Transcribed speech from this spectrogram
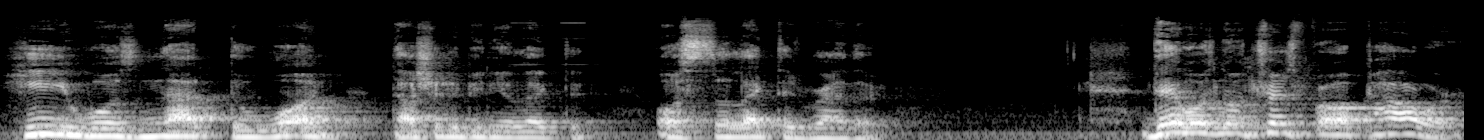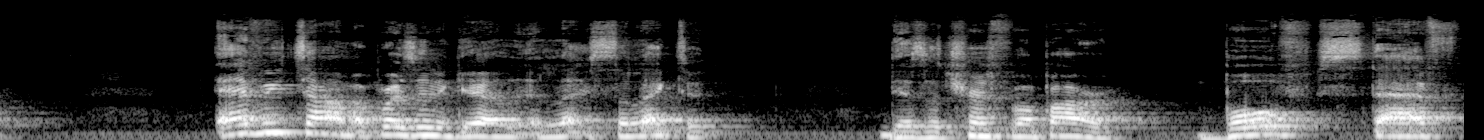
he was not the one that should have been elected or selected rather. There was no transfer of power. Every time a president gets selected, there's a transfer of power. Both staff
